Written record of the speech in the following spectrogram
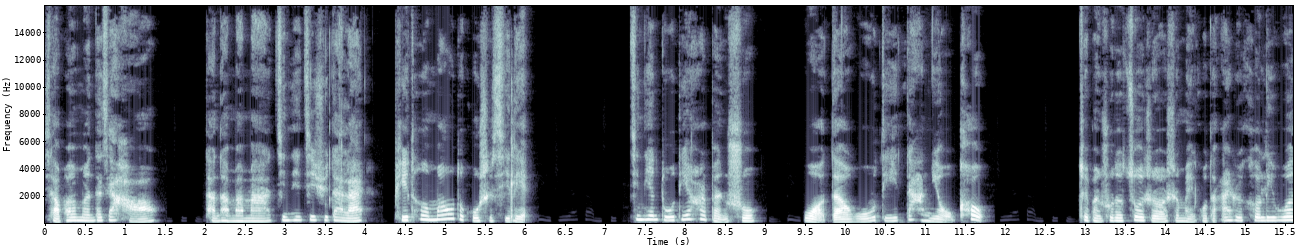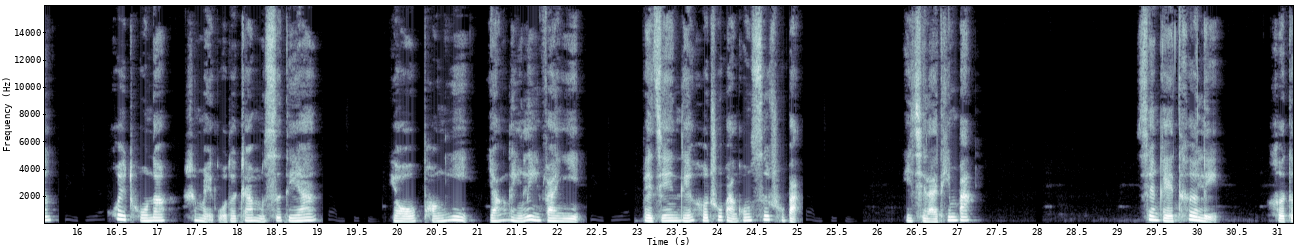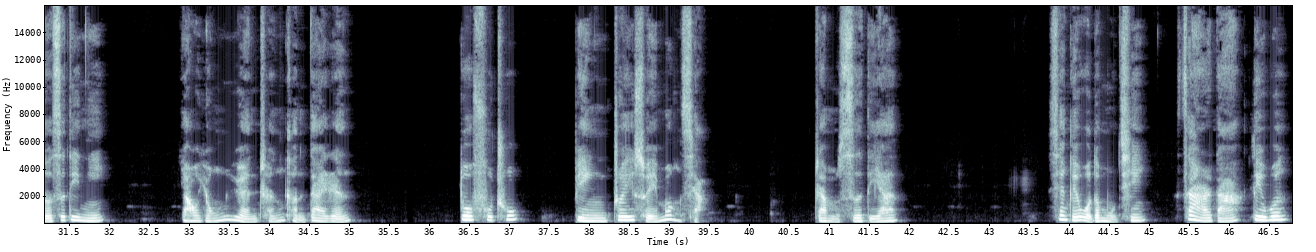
小朋友们，大家好！糖糖妈妈今天继续带来皮特猫的故事系列。今天读第二本书《我的无敌大纽扣》。这本书的作者是美国的艾瑞克·利温，绘图呢是美国的詹姆斯·迪安，由彭毅、杨玲玲翻译，北京联合出版公司出版。一起来听吧。献给特里和德斯蒂尼，要永远诚恳待人，多付出，并追随梦想。詹姆斯·迪安。献给我的母亲塞尔达·利温，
